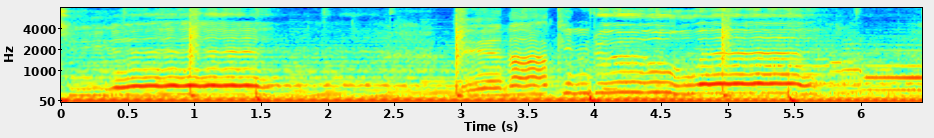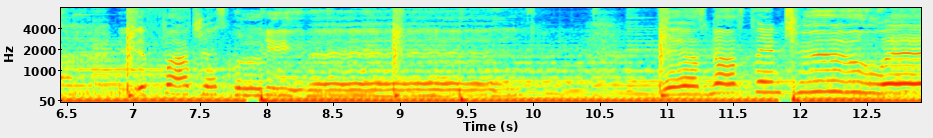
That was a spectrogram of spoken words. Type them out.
see it, then I can do it. If I just believe it, there's nothing to it.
